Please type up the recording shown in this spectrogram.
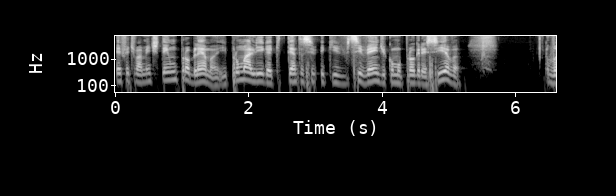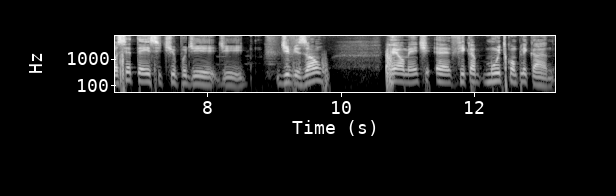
efetivamente tem um problema. E para uma liga que tenta se, que se vende como progressiva, você ter esse tipo de, de divisão realmente é, fica muito complicado.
